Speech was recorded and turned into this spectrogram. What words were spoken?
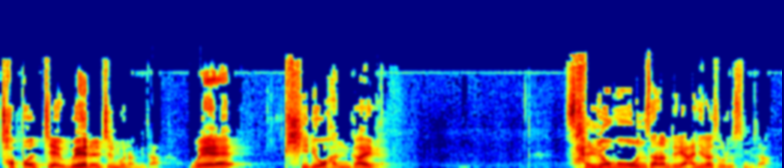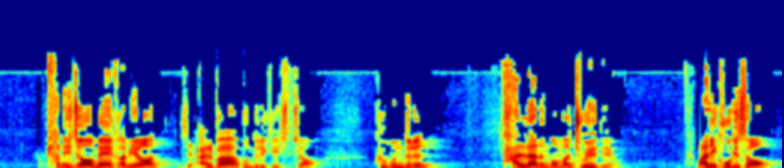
첫 번째 왜를 질문합니다. 왜 필요한가에 살려고 온 사람들이 아니라서 그렇습니다. 편의점에 가면 이제 알바분들이 계시죠. 그분들은 달라는 것만 줘야 돼요. 만약 거기서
